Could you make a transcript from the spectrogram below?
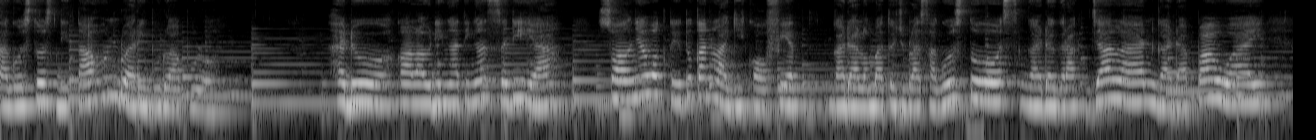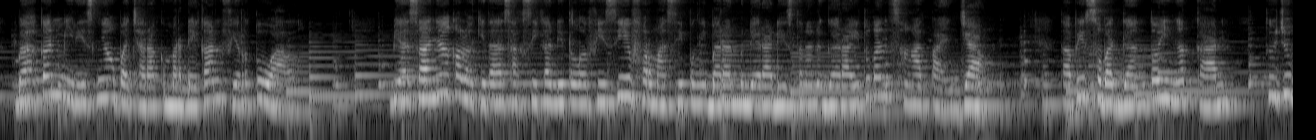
Agustus di tahun 2020? Haduh, kalau diingat-ingat sedih ya. Soalnya waktu itu kan lagi covid, gak ada lomba 17 Agustus, gak ada gerak jalan, gak ada pawai, bahkan mirisnya upacara kemerdekaan virtual. Biasanya kalau kita saksikan di televisi formasi pengibaran bendera di Istana Negara itu kan sangat panjang. Tapi Sobat Ganto ingat kan, 17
